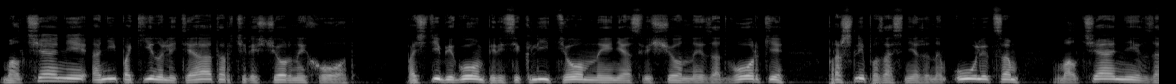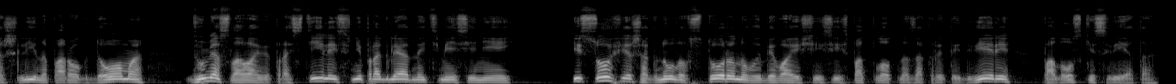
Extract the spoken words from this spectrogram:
В молчании они покинули театр через черный ход, почти бегом пересекли темные неосвещенные задворки, прошли по заснеженным улицам, в молчании взошли на порог дома, двумя словами простились в непроглядной тьме синей, и Софья шагнула в сторону выбивающейся из-под плотно закрытой двери полоски света.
